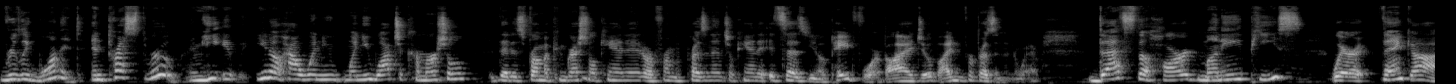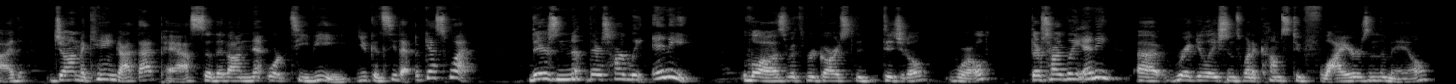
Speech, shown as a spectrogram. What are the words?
really wanted and pressed through. I mean, he, you know how when you when you watch a commercial that is from a congressional candidate or from a presidential candidate, it says you know paid for by Joe Biden for president or whatever. That's the hard money piece where thank God John McCain got that passed so that on network TV you can see that. But guess what? There's no, there's hardly any laws with regards to the digital world. There's hardly any uh, regulations when it comes to flyers in the mail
